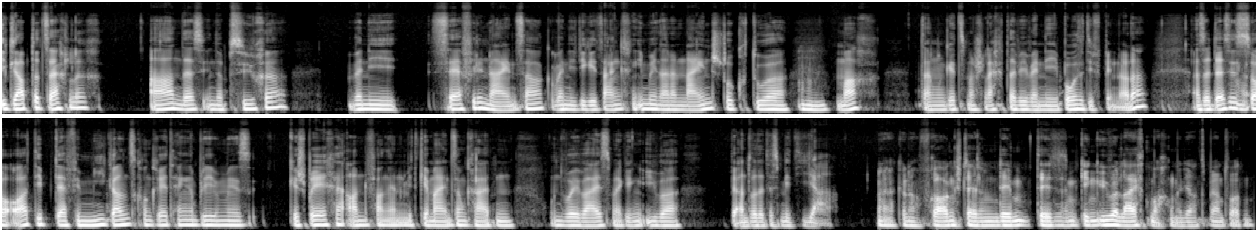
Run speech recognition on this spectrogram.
Ich glaube tatsächlich, anders in der Psyche, wenn ich sehr viel Nein sage, wenn ich die Gedanken immer in einer Nein-Struktur Mhm. mache, dann geht es mir schlechter, wie wenn ich positiv bin, oder? Also das ist so ein Tipp, der für mich ganz konkret hängen geblieben ist. Gespräche anfangen mit Gemeinsamkeiten und wo ich weiß, mein Gegenüber beantwortet es mit Ja. Ja, genau. Fragen stellen, dem, dem Gegenüber leicht machen, mit Ja zu beantworten.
